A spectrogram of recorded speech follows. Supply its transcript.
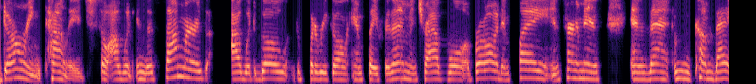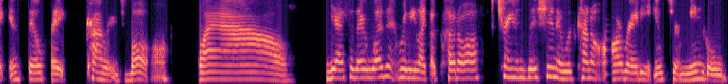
during college. So I would, in the summers, I would go to Puerto Rico and play for them and travel abroad and play in tournaments and then come back and still play college ball. Wow. Yeah, so there wasn't really like a cutoff transition. It was kind of already intermingled.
